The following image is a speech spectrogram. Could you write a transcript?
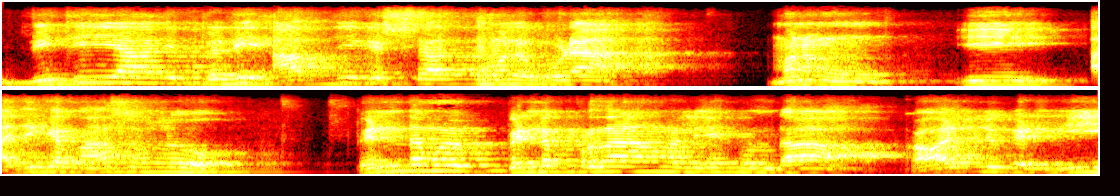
ద్వితీయాది ప్రతి ఆర్థిక శ్రాద్ధములు కూడా మనము ఈ అధిక మాసంలో పిండము పిండ ప్రదానము లేకుండా కాళ్ళు కడిగి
